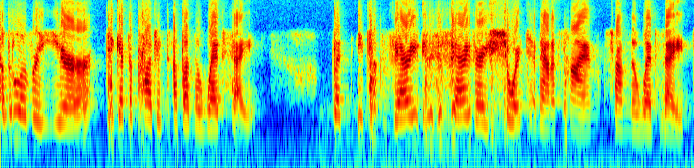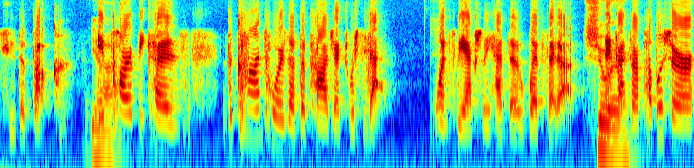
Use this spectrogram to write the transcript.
a little over a year to get the project up on the website. But it took very, it was a very, very short amount of time from the website to the book. Yeah. In part because the contours of the project were set once we actually had the website up. Sure. In fact, our publisher,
